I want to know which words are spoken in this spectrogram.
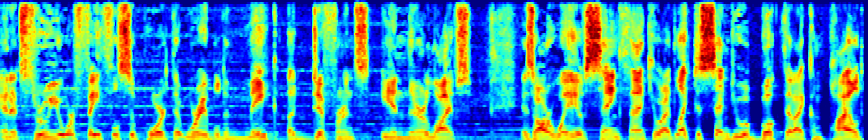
And it's through your faithful support that we're able to make a difference in their lives. As our way of saying thank you, I'd like to send you a book that I compiled.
